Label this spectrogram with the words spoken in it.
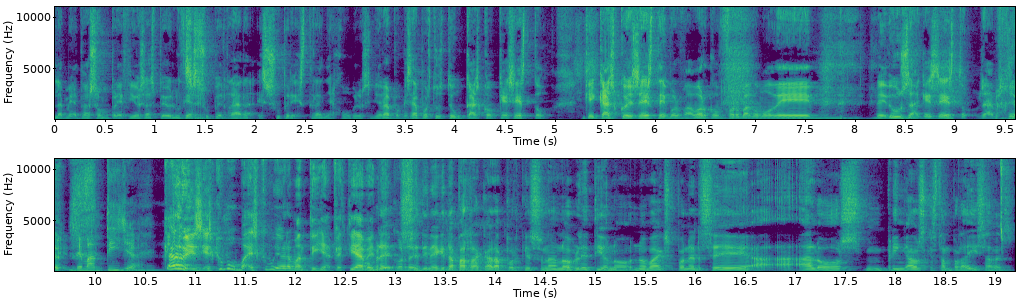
las miniaturas son preciosas, pero Lucia Sí. es súper rara, es súper extraña. Como, pero señora, ¿por qué se ha puesto usted un casco? ¿Qué es esto? ¿Qué casco es este, por favor? Con forma como de medusa, ¿qué es esto? O sea, De, de mantilla. claro, es, es como, es como llevar una mantilla, efectivamente. Hombre, correcto. se tiene que tapar la cara porque es una noble, tío. No, no va a exponerse a, los pringados que están por ahí, ¿sabes?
